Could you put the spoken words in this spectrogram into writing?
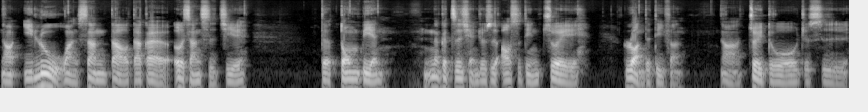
然后一路往上到大概二三十街的东边，那个之前就是奥斯汀最乱的地方啊，最多就是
